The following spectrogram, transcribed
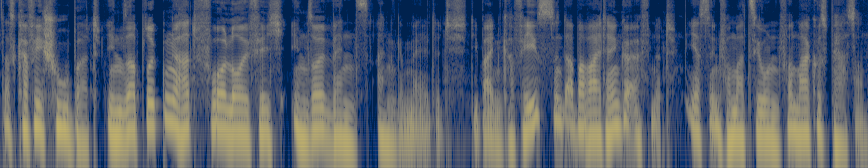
Das Café Schubert in Saarbrücken hat vorläufig Insolvenz angemeldet. Die beiden Cafés sind aber weiterhin geöffnet. Erste Informationen von Markus Persson.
